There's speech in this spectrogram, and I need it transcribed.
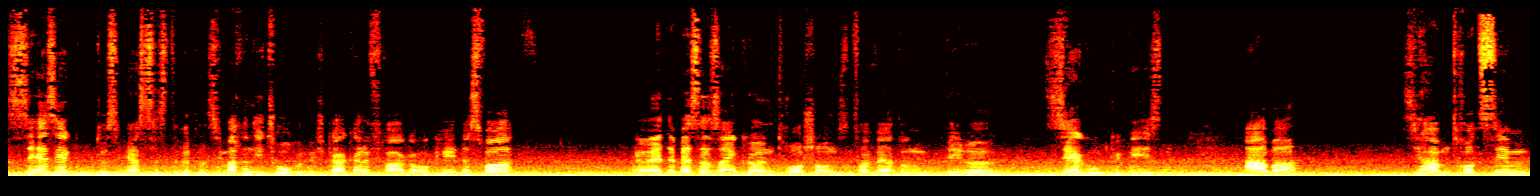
sehr, sehr gutes erstes Drittel. Sie machen die Tore nicht, gar keine Frage. Okay, das war, hätte besser sein können. Torchancenverwertung wäre sehr gut gewesen. Aber sie haben trotzdem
